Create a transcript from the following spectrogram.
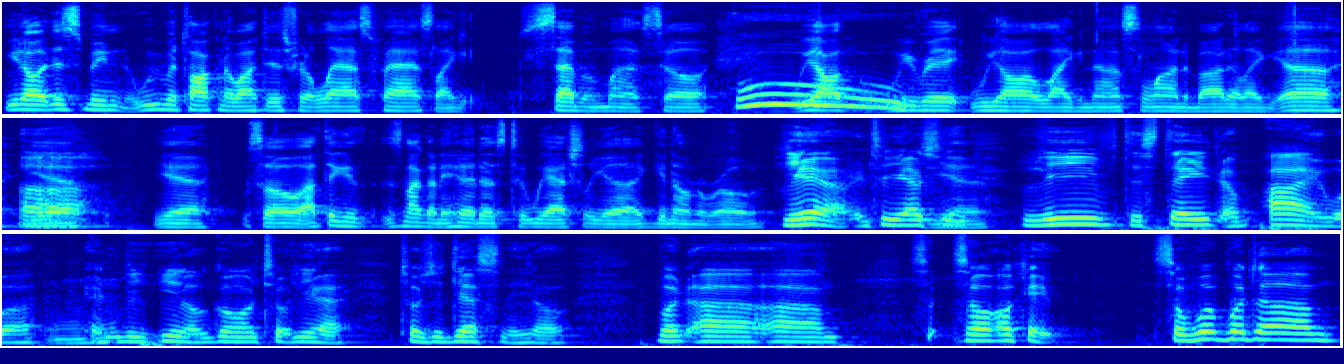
you know this has been we've been talking about this for the last past like seven months. So we all we re, we all like nonchalant about it. Like uh Uh-huh. yeah yeah. So I think it's, not gonna hit us till we actually uh, get on the road. Yeah, until you actually Yeah. Mm-hmm. leave the state of Iowa and be, you know going to yeah towards your destiny, you know. But uh, um, so, so okay, so what what um,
